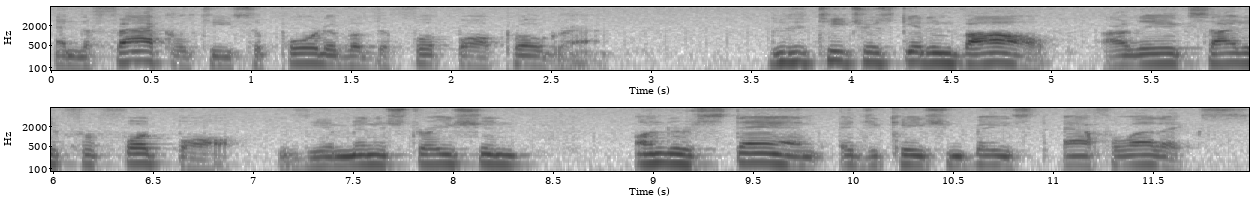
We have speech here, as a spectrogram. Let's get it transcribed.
and the faculty supportive of the football program? Do the teachers get involved? Are they excited for football? Does the administration understand education based athletics?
